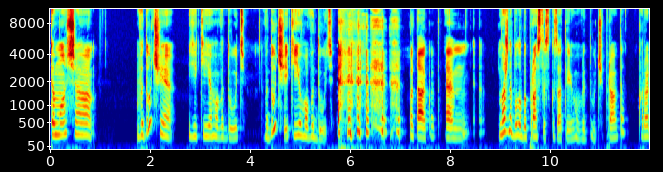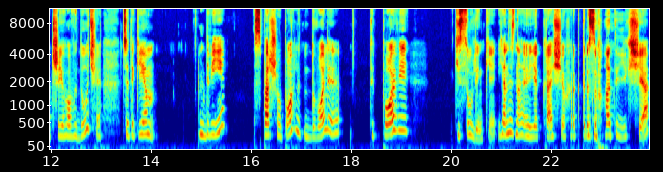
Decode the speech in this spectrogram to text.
Тому що ведучі які його ведуть. Ведучі, які його ведуть. Отак от. Ем, Можна було би просто сказати його ведучі, правда? Коротше, його ведучі це такі дві, з першого погляду, доволі типові кісуліньки. Я не знаю, як краще охарактеризувати їх ще,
